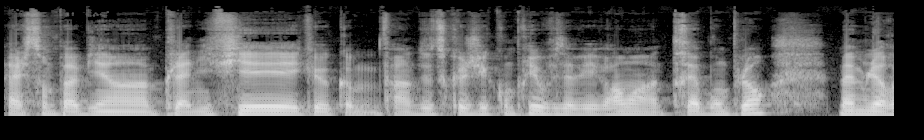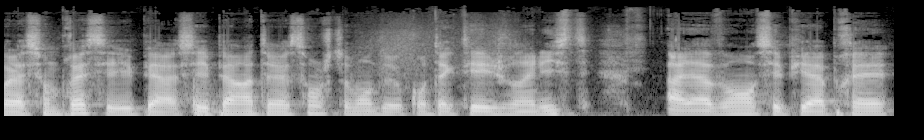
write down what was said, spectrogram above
elles sont pas bien planifiées et que comme enfin de ce que j'ai compris vous avez vraiment un très bon plan. Même les relations presse c'est hyper c'est hyper intéressant justement de contacter les journalistes à l'avance et puis après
